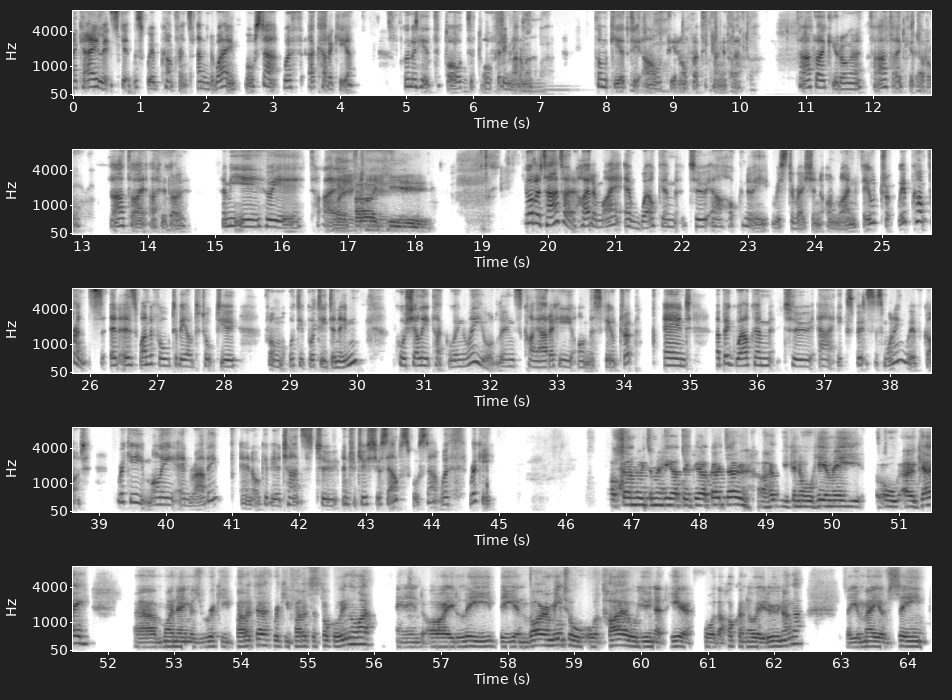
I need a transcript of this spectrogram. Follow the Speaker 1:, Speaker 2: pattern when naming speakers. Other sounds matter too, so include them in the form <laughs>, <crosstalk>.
Speaker 1: Okay, let's get this web conference underway. We'll start with a karakia. Una he te pō te pō whiri marama. Tomakia te ao te alpa te tangata. Tātai ki ronga, tātai ki raro, tātai ahurau. Himi e, hui e, tai. Tai ki. Kia ora tātou, haere mai, and welcome to our Hokonui Restoration Online Field Trip web conference. It is wonderful to be able to talk to you from Ōtepoti Dunedin. Ko Shelley Takuingawa, your LEARNZ Kaiarahi on this field trip. And a big welcome to our experts this morning. We've got Ricky, Molly, and Ravi, and I'll give you a chance to introduce yourselves. We'll start with Ricky.
Speaker 2: I hope you can all hear me all okay. Uh, my name is Ricky Parata, Ricky Parata Toko and I lead the environmental or taiao unit here for the Hokonui Runanga. So you may have seen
